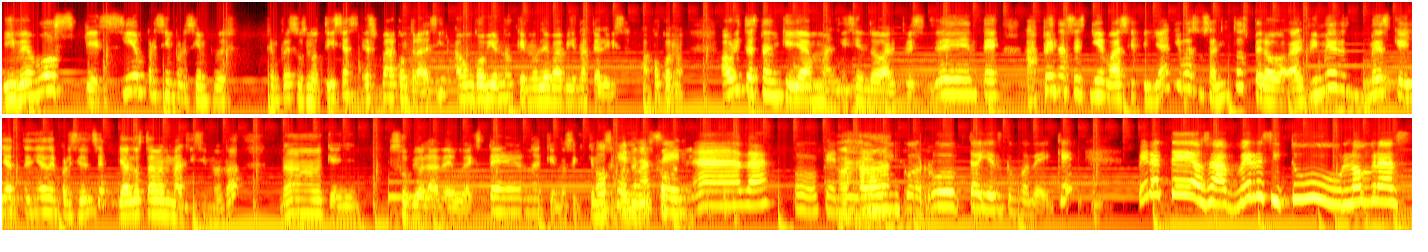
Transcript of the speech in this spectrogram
y vemos que siempre, siempre, siempre siempre sus noticias es para contradecir a un gobierno que no le va bien a Televisa. ¿A poco no? Ahorita están que ya maldiciendo al presidente, apenas es, lleva, ya lleva sus añitos, pero al primer mes que ya tenía de presidencia ya lo estaban maldiciendo, ¿no? No, que subió la deuda externa, que no sé qué, no o sé que no hace nada, o que no es incorrupto y es como de, ¿qué? Espérate, o sea, ver si tú logras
